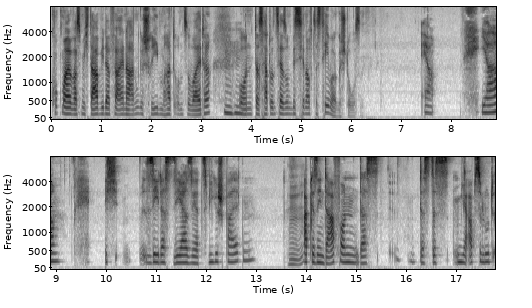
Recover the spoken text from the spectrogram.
Guck mal, was mich da wieder für einer angeschrieben hat und so weiter. Mhm. Und das hat uns ja so ein bisschen auf das Thema gestoßen. Ja. Ja, ich sehe das sehr, sehr zwiegespalten. Mhm. Abgesehen davon, dass dass das mir absolut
